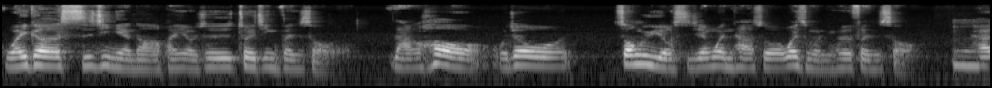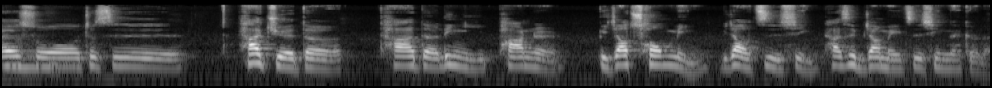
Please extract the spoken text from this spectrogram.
我一个十几年的好朋友，就是最近分手了，然后我就。终于有时间问他说：“为什么你会分手？”他就说：“就是他觉得他的另一 partner 比较聪明，比较有自信，他是比较没自信那个人。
